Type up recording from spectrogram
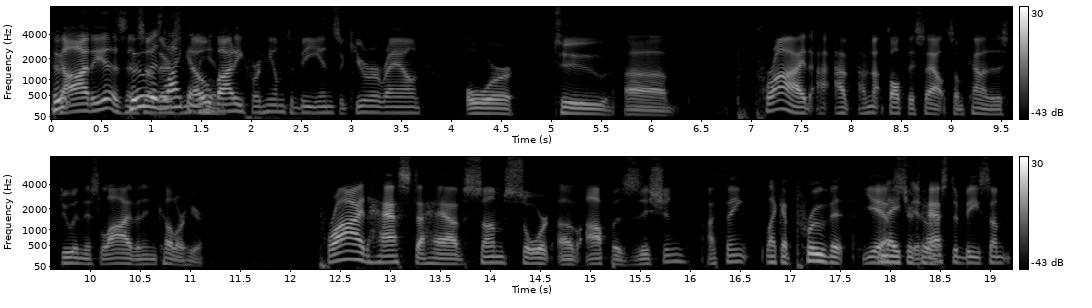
who- God is, and who so is there's unto him? nobody for him to be insecure around or to uh, pride. I, I've, I've not thought this out, so I'm kind of just doing this live and in color here. Pride has to have some sort of opposition. I think. like a prove it Yes, nature it to has to be some,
